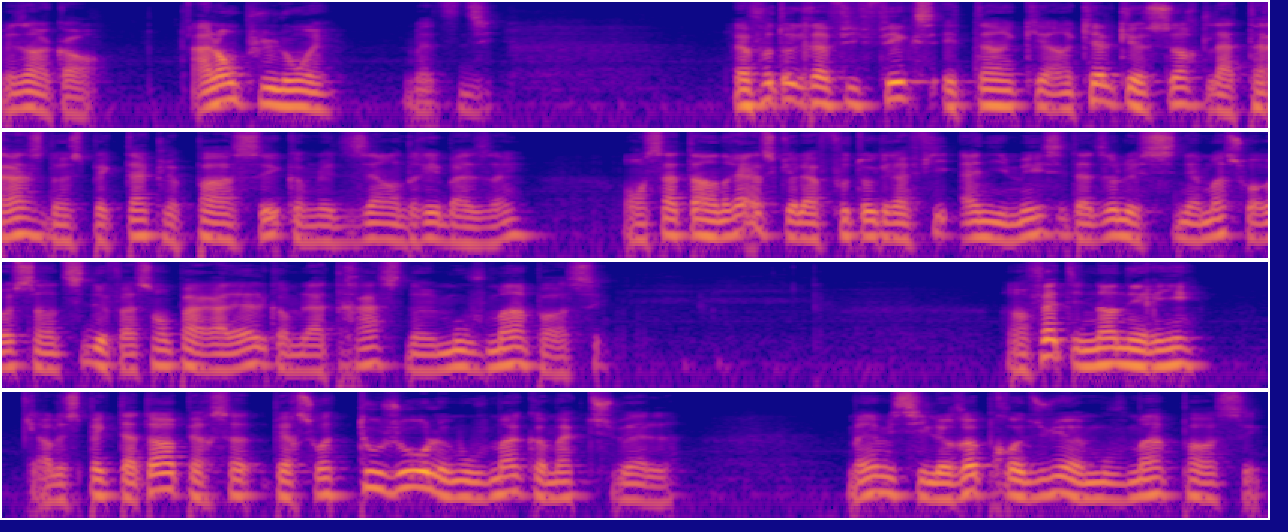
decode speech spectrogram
Mais encore, allons plus loin, Metz dit. La photographie fixe est en quelque sorte la trace d'un spectacle passé, comme le disait André Bazin. On s'attendrait à ce que la photographie animée, c'est-à-dire le cinéma, soit ressentie de façon parallèle comme la trace d'un mouvement passé. En fait, il n'en est rien, car le spectateur perço- perçoit toujours le mouvement comme actuel, même s'il reproduit un mouvement passé.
